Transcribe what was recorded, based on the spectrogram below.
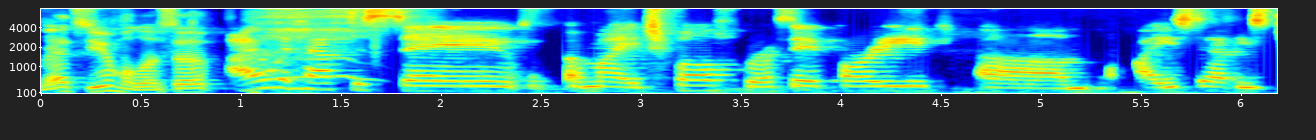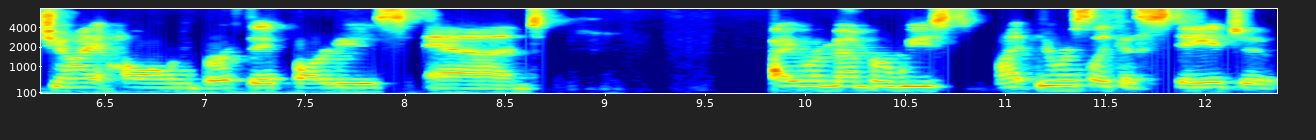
That's you, Melissa. I would have to say uh, my 12th birthday party. Um, I used to have these giant Halloween birthday parties, and I remember we used to, like, there was like a stage of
